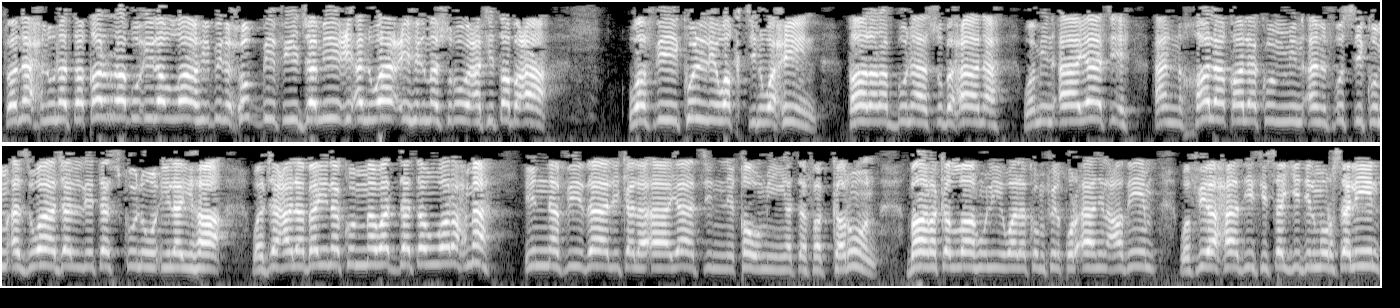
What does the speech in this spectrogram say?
فنحن نتقرب إلى الله بالحب في جميع أنواعه المشروعة طبعا وفي كل وقت وحين. قال ربنا سبحانه ومن آياته أن خلق لكم من أنفسكم أزواجا لتسكنوا إليها وجعل بينكم مودة ورحمة إن في ذلك لآيات لقوم يتفكرون. بارك الله لي ولكم في القرآن العظيم وفي أحاديث سيد المرسلين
